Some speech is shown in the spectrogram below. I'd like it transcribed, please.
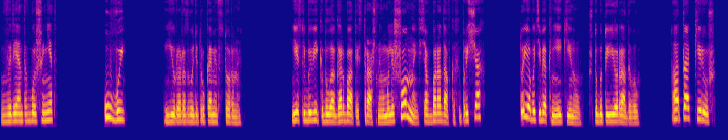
Вариантов больше нет? Увы. Юра разводит руками в стороны. Если бы Вика была горбатой, страшной, умалишенной, вся в бородавках и прыщах, то я бы тебя к ней кинул, чтобы ты ее радовал. А так, Кирюш,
